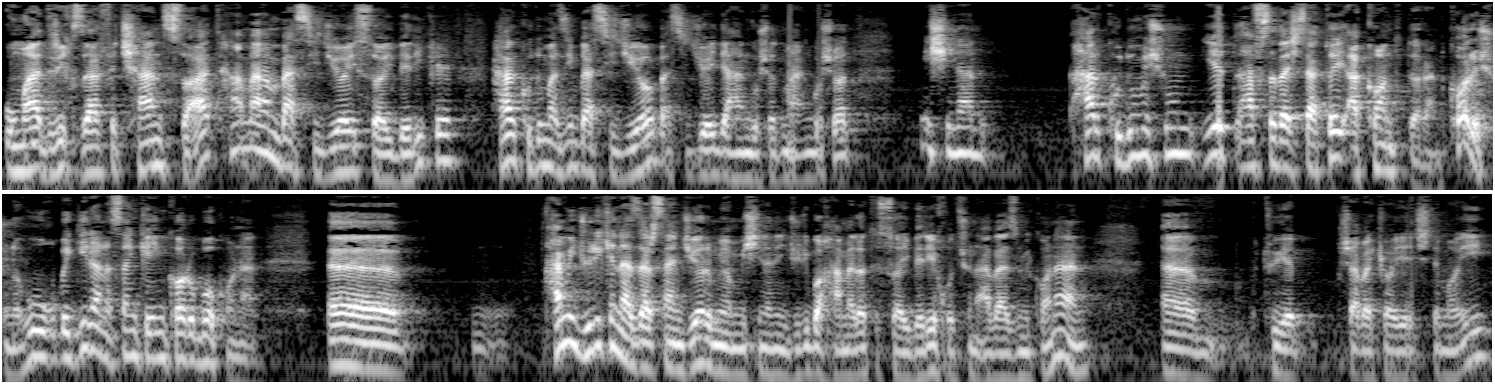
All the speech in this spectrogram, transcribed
اومد ریخ ظرف چند ساعت. همه هم بسیجی های سایبری که هر کدوم از این بسیجی ها بسیجی های دهنگشاد منگشاد میشینن. هر کدومشون یه 700 800 تای اکانت دارن. کارشونه حقوق بگیرن اصلا که این کارو بکنن. همین جوری که نظرسنجی ها رو میان میشینن اینجوری با حملات سایبری خودشون عوض می‌کنن. توی شبکه های اجتماعی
